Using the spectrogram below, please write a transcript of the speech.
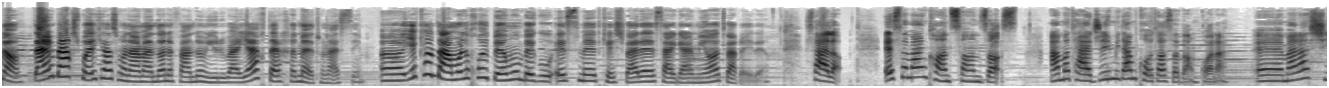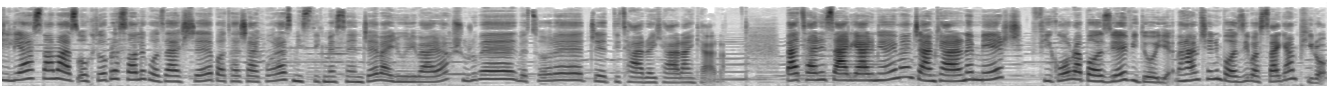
سلام. در این بخش با یکی از هنرمندان فندوم یوری و یخ در خدمتتون هستیم. یکم در مورد خودت بهمون بگو. اسمت کشور سرگرمیات و غیره. سلام. اسم من کانسانزاست اما ترجیح میدم کوتاه صدام اه، من از شیلی هستم از اکتبر سال گذشته با تشکر از میستیک مسنجر و یوری برق شروع به به طور جدی طراحی کردن کردم. بدترین سرگرمی های من جمع کردن مرچ فیگور و بازی های ویدئویی و همچنین بازی با سگم پیرو.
